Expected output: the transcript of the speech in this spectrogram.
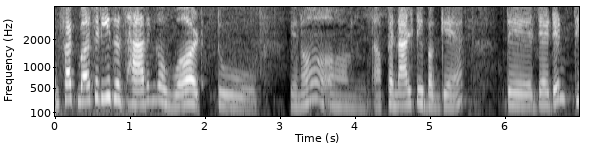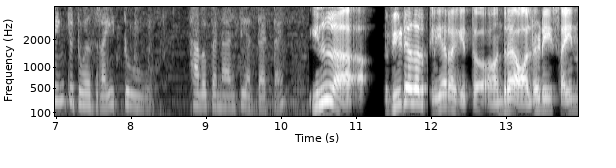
In fact Mercedes is having a word to you know penalty ಬಗ್ಗೆ. They they didn't think it was right to have a penalty at that time ಇಲ್ಲ ವಿಡಿಯೋದಲ್ಲಿ ಕ್ಲಿಯರ್ ಆಗಿತ್ತು. ಅಂದ್ರೆ ಆಲ್ರೆಡಿ ಸೈನ್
